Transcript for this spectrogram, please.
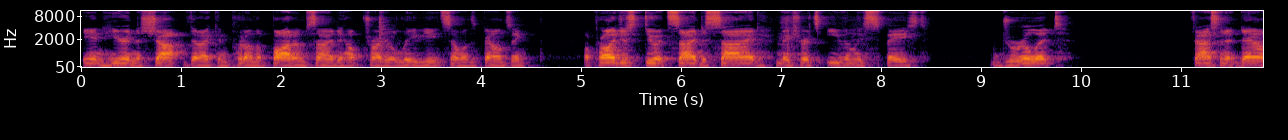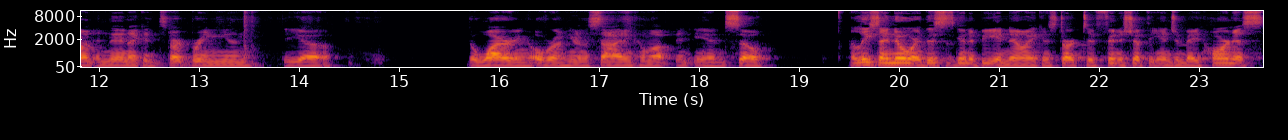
in here in the shop that I can put on the bottom side to help try to alleviate some of this bouncing. I'll probably just do it side to side, make sure it's evenly spaced, drill it, fasten it down, and then I can start bringing in the uh, the wiring over on here on the side and come up and in. So at least I know where this is going to be, and now I can start to finish up the engine bay harness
